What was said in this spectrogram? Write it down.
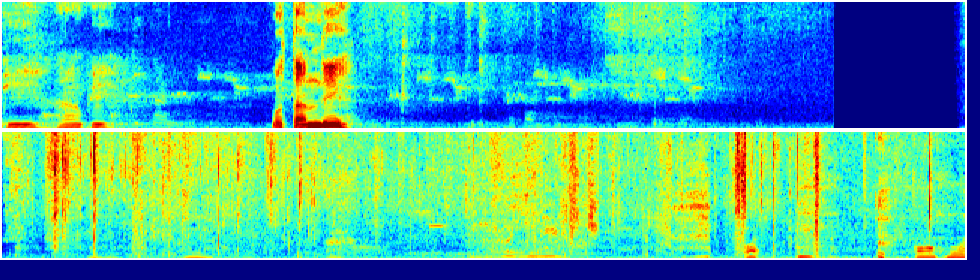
พี่ทางพี่บ่ตันดิโอ้หัว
